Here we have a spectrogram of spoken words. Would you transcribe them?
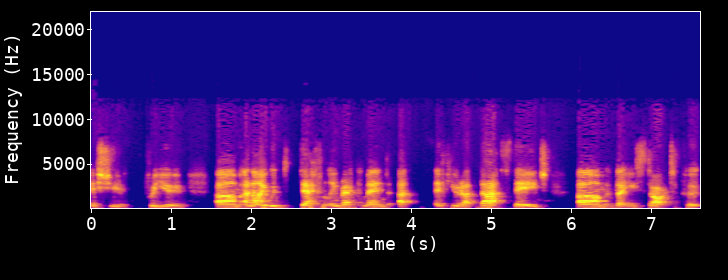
issue for you. Um, and i would definitely recommend at, if you're at that stage um, that you start to put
